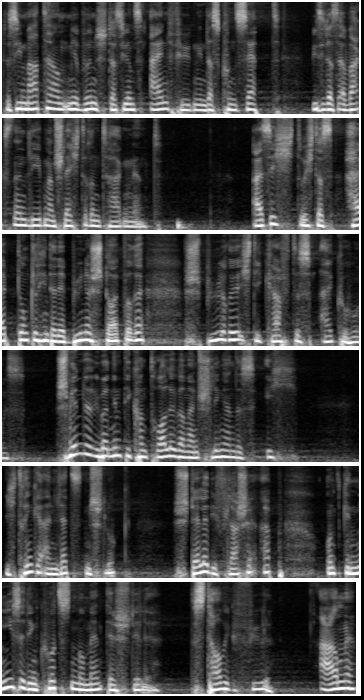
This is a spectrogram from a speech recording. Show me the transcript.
dass sie Martha und mir wünscht, dass wir uns einfügen in das Konzept, wie sie das Erwachsenenleben an schlechteren Tagen nennt. Als ich durch das Halbdunkel hinter der Bühne stolpere, spüre ich die Kraft des Alkohols. Schwindel übernimmt die Kontrolle über mein schlingerndes Ich. Ich trinke einen letzten Schluck, stelle die Flasche ab und genieße den kurzen Moment der Stille, das taube Gefühl. Arme,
